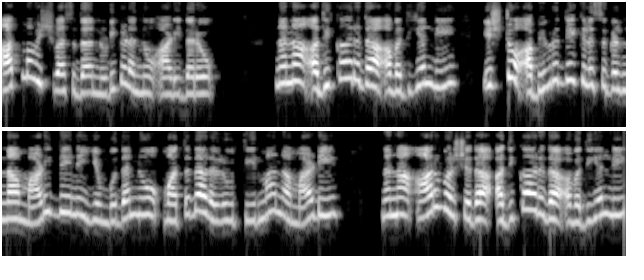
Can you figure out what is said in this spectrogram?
ಆತ್ಮವಿಶ್ವಾಸದ ನುಡಿಗಳನ್ನು ಆಡಿದರು. ನನ್ನ ಅಧಿಕಾರದ ಅವಧಿಯಲ್ಲಿ ಎಷ್ಟು ಅಭಿವೃದ್ಧಿ ಕೆಲಸಗಳನ್ನ ಮಾಡಿದ್ದೇನೆ ಎಂಬುದನ್ನು ಮತದಾರರು ತೀರ್ಮಾನ ಮಾಡಿ, ನನ್ನ ಆರು ವರ್ಷದ ಅಧಿಕಾರದ ಅವಧಿಯಲ್ಲಿ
